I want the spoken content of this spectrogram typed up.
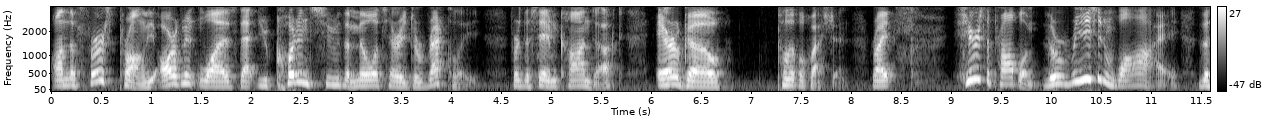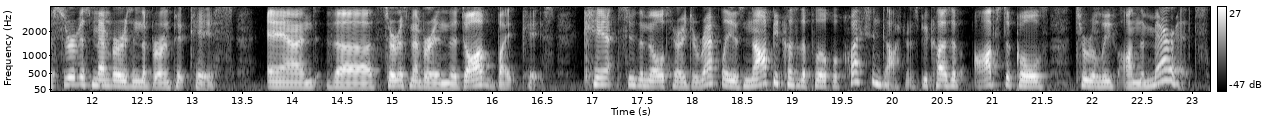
on the first prong, the argument was that you couldn't sue the military directly for the same conduct, ergo, political question, right? Here's the problem. The reason why the service members in the burn pit case and the service member in the dog bite case can't sue the military directly is not because of the political question doctrine. It's because of obstacles to relief on the merits,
